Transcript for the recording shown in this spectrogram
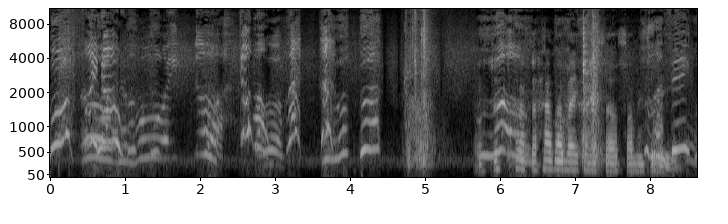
Oh, I know! Double! I was to have her making herself something to eat.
